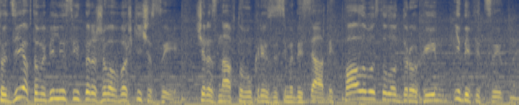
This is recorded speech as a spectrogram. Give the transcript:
Тоді автомобільний світ переживав важкі часи. Через нафтову кризу 70-х паливо стало дорогим і дефіцитним.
